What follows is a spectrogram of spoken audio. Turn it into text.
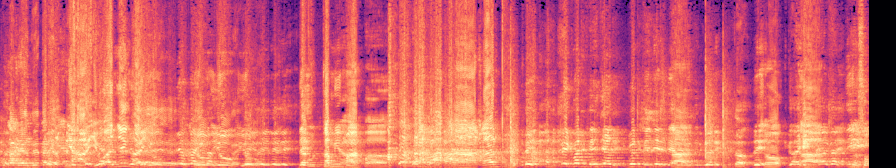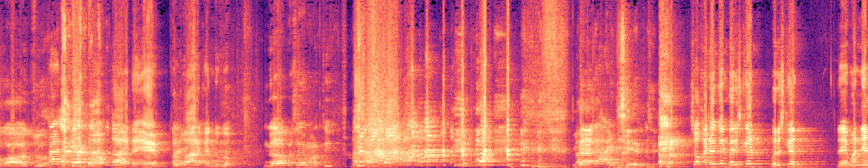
bukan yang Twitter ya ya hayu anjing. Hayu. Yuk nih, nih, nih. dan kami Untungnya mah. apa? nah kan? Nih, nih, gua di meja nih, gua di meja nih, Nah. Gua nih. Tuh. Sok. gua nih, Nah. ayo, guys. Ya sok aja. Nah DM keluarkan tuh gua. Enggak, apa saya mati. Baca anjir. sok ada kan bariskan bariskan DM-annya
